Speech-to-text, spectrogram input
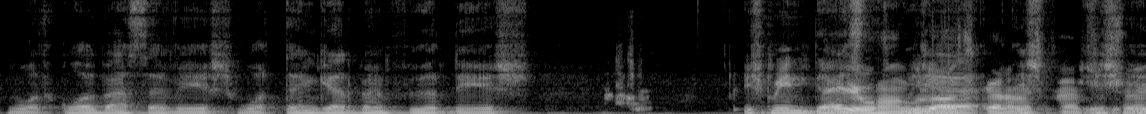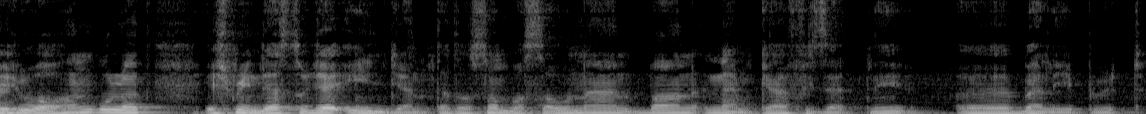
volt kolbászevés, volt tengerben fürdés, és mindezt, Jó hangulat, ugye, és, és, és, jó a hangulat, és mindezt ugye ingyen. Tehát a szombaszaunában nem kell fizetni ö, belépőt.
